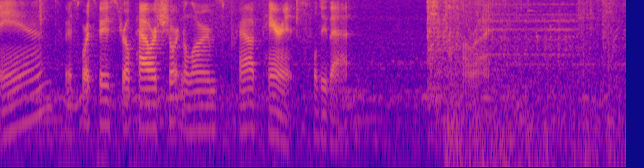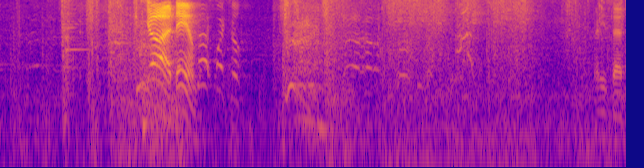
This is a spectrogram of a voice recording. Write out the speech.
And we have sports boost, drill power, shorten alarms, proud parent. We'll do that. God damn! Right, he's dead.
